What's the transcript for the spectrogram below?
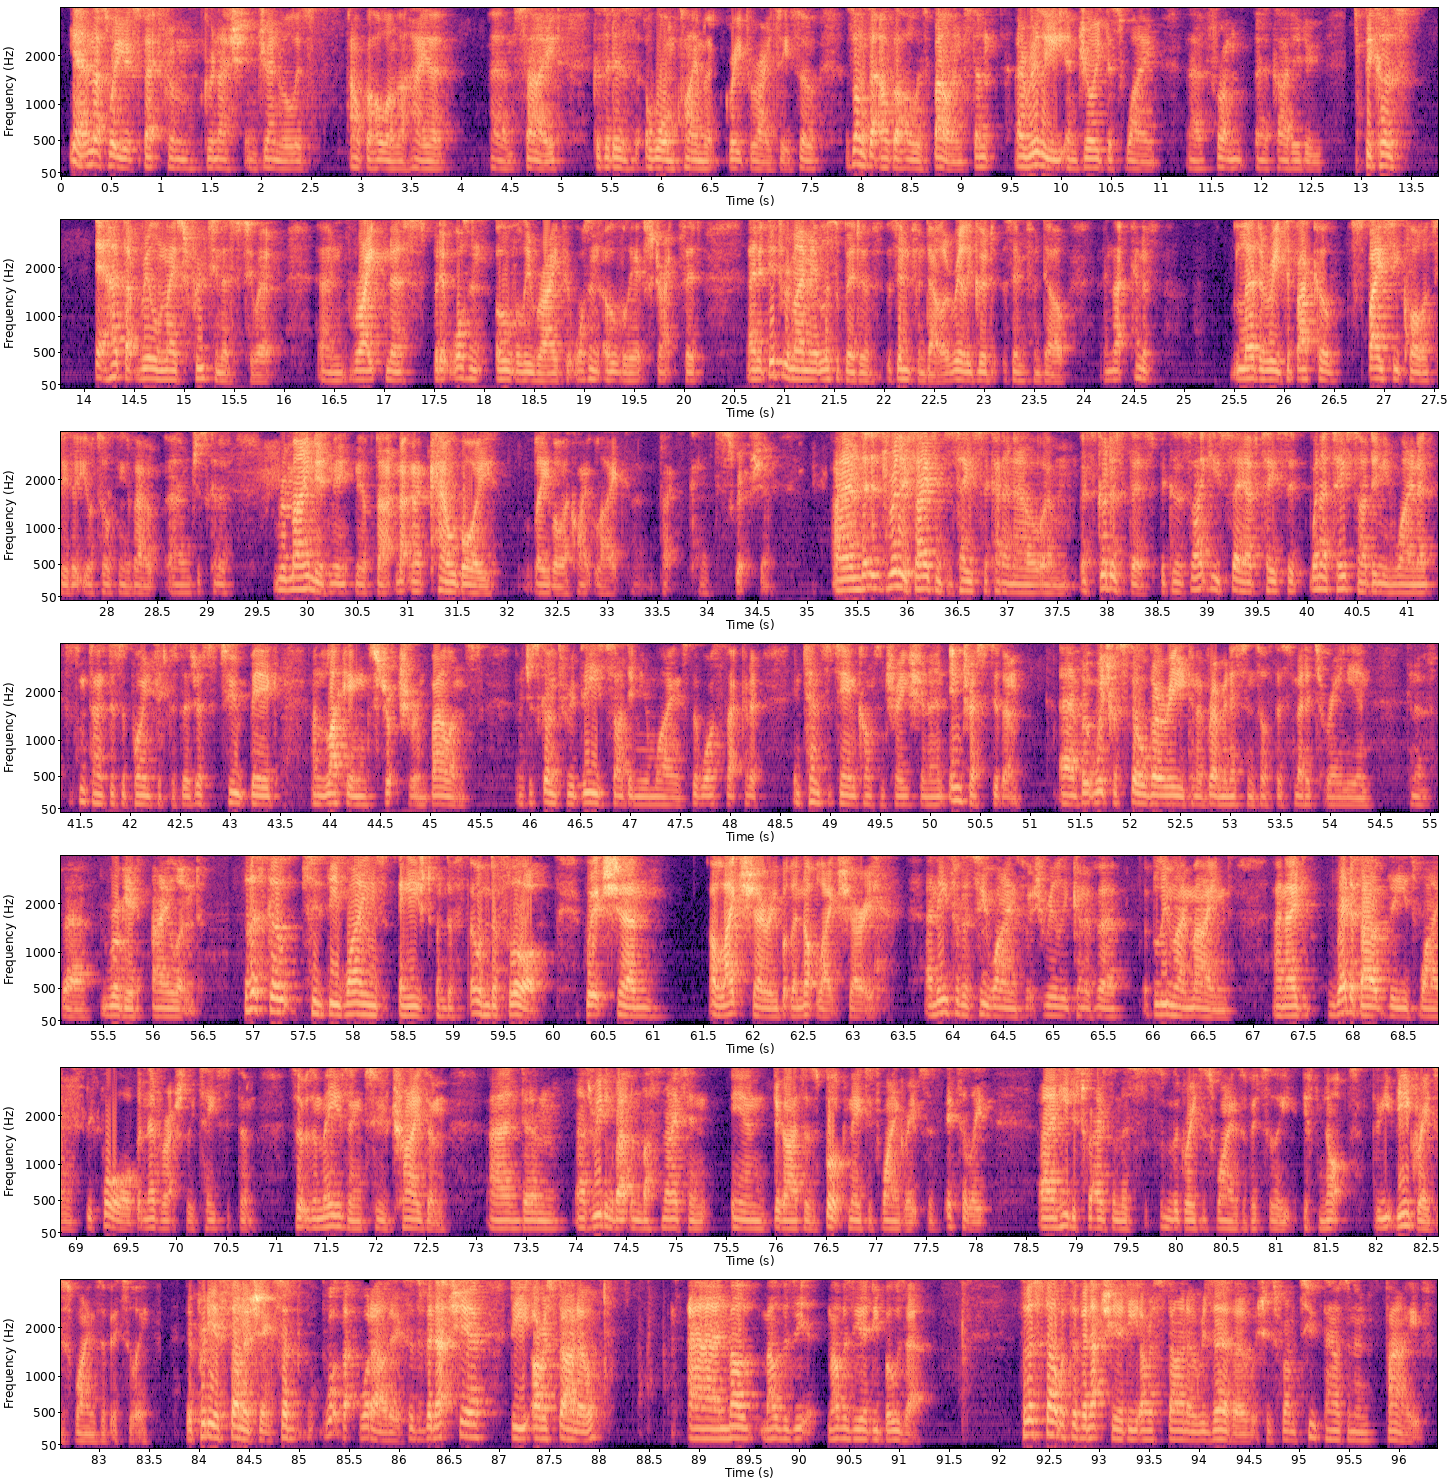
Yeah, and that's what you expect from Grenache in general is alcohol on the higher um, side because it is a warm climate grape variety. So as long as that alcohol is balanced, and I really enjoyed this wine uh, from uh, because it had that real nice fruitiness to it and ripeness, but it wasn't overly ripe, it wasn't overly extracted, and it did remind me a little bit of Zinfandel, a really good Zinfandel, and that kind of leathery tobacco spicy quality that you're talking about um, just kind of reminded me, of that, that, that cowboy label I quite like, that kind of description. And it's really exciting to taste the Cannonau um, as good as this because, like you say, I've tasted when I taste Sardinian wine, I'm sometimes disappointed because they're just too big and lacking structure and balance. And just going through these Sardinian wines, there was that kind of intensity and concentration and interest to them, uh, but which was still very kind of reminiscent of this Mediterranean kind of uh, rugged island. So let's go to the wines aged under under flor, which um, are like sherry, but they're not like sherry. And these were the two wines which really kind of uh, blew my mind. And I'd read about these wines before, but never actually tasted them. So it was amazing to try them. And um, I was reading about them last night in Ian D'Agata's book, Native Wine Grapes of Italy. And he describes them as some of the greatest wines of Italy, if not the, the greatest wines of Italy. They're pretty astonishing. So, what, what are they? So, it's Vernaccia di Oristano and Mal, Malvasia, Malvasia di Bosa. So let's start with the Vernaccia di Oristano Reserva, which is from 2005.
